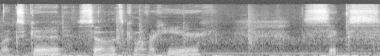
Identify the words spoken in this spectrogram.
Looks good. So let's come over here. Six.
